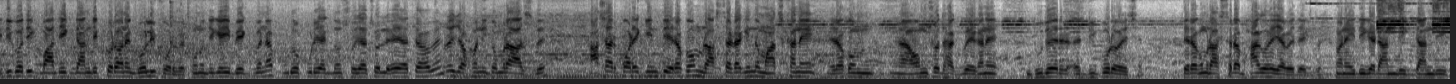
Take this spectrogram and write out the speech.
এদিক ওদিক, বাঁ দিক, ডান দিক করে অনেক গলি পড়বে। কোনো দিকেই বেঁকবে না, পুরোপুরি একদম সোজা চলে যেতে হবে। যখনই তোমরা আসবে, আসার পরে কিন্তু এরকম রাস্তাটা কিন্তু মাঝখানে এরকম অংশ থাকবে। এখানে দুধের ডিপো রয়েছে। এরকম রাস্তাটা ভাগ হয়ে যাবে দেখবে। মানে এদিকে ডান দিক ডান দিক,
